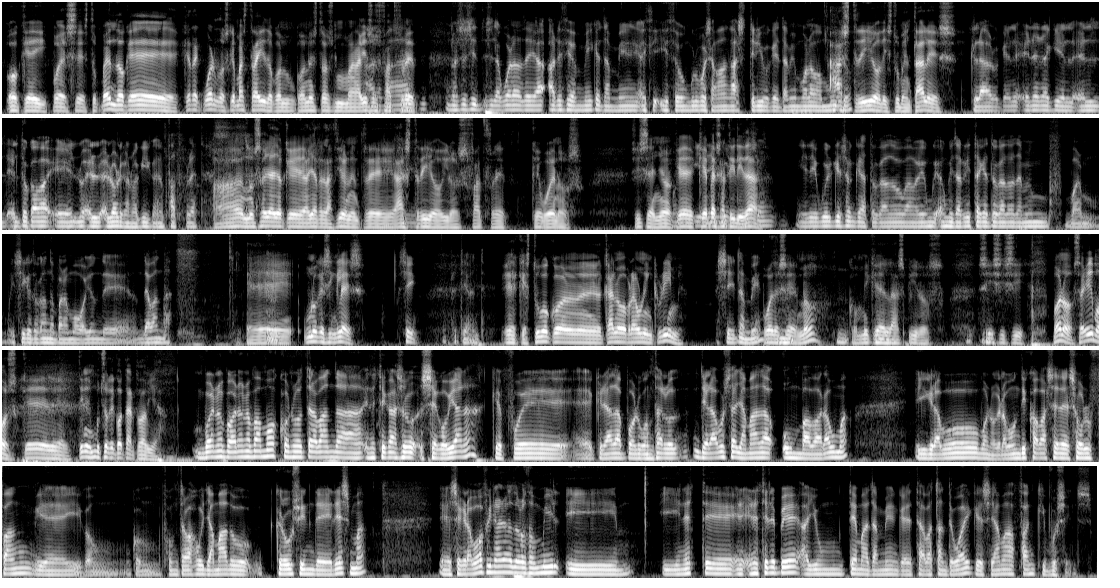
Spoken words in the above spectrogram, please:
ok, pues estupendo. ¿Qué, qué recuerdos que me has traído con, con estos maravillosos Fat Fred? No sé si, si te acuerdas de Arecio en mí, que también hizo- un grupo que se llamaba que también molaba mucho. As trío de instrumentales. Claro, que él, él era aquí, él, él- él tocaba el, el- el órgano aquí en Fat Fred. Ah, no sabía yo que haya relación entre As Trio y los Fat Fred. Qué buenos. Sí, señor, qué, qué versatilidad. Y Dave Wilkinson, que ha tocado, un, un guitarrista que ha tocado también, bueno, y sigue tocando para mogollón de, de bandas. Eh, uno que es inglés, Sí, efectivamente. eh, que estuvo con el Cano Browning Cream. Sí, también. Puede ser, ¿no? Con Miquel Aspiros. Sí, sí, sí. Bueno, seguimos, que tienes mucho que contar todavía. Bueno, pues ahora nos vamos con otra banda, en este caso segoviana, que fue eh, creada por Gonzalo de la Bosa llamada Umbabarauma y grabó, bueno, grabó un disco a base de soul funk y, y con, con- fue un trabajo llamado Crossing de Eresma. Eh, se grabó a finales de los 2000 y, y en este en este LP hay un tema también que está bastante guay que se llama Funky Bushings.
